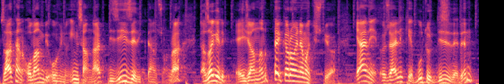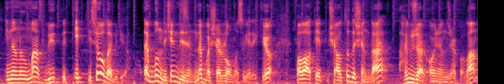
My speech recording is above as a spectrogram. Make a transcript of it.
Zaten olan bir oyunu insanlar dizi izledikten sonra gaza gelip heyecanlanıp tekrar oynamak istiyor. Yani özellikle bu tür dizilerin inanılmaz büyük bir etkisi olabiliyor. Tabi bunun için dizinin de başarılı olması gerekiyor. Fallout 76 dışında daha güzel oynanacak olan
